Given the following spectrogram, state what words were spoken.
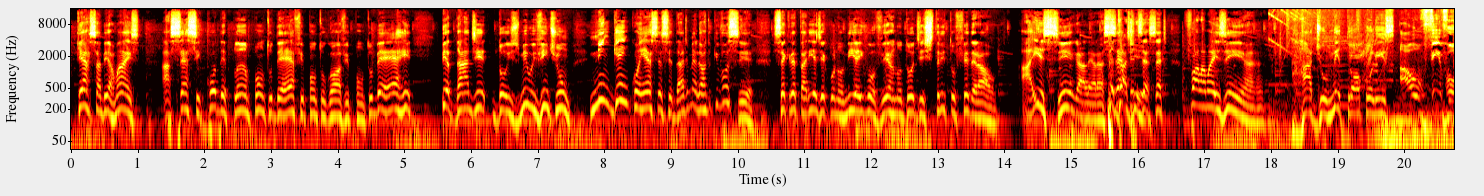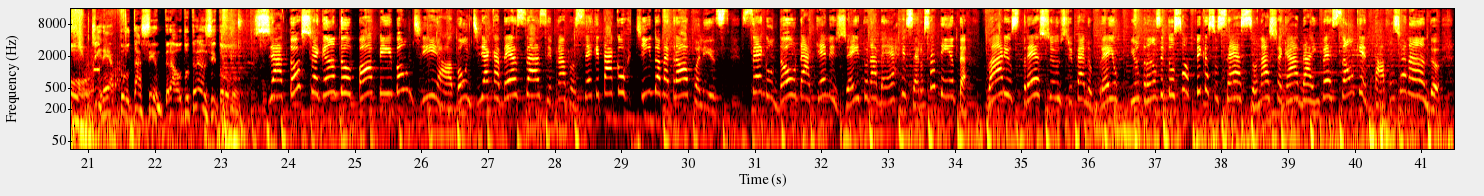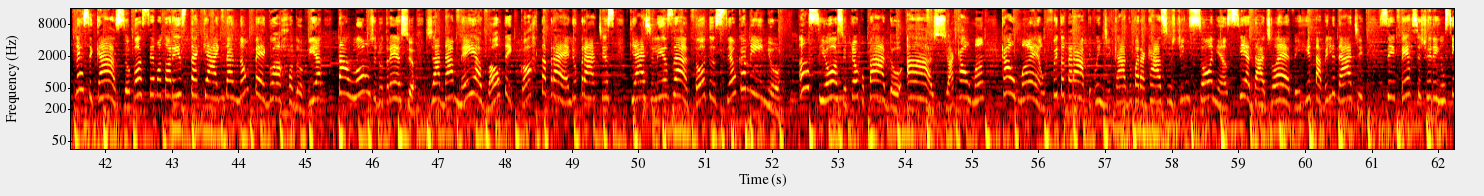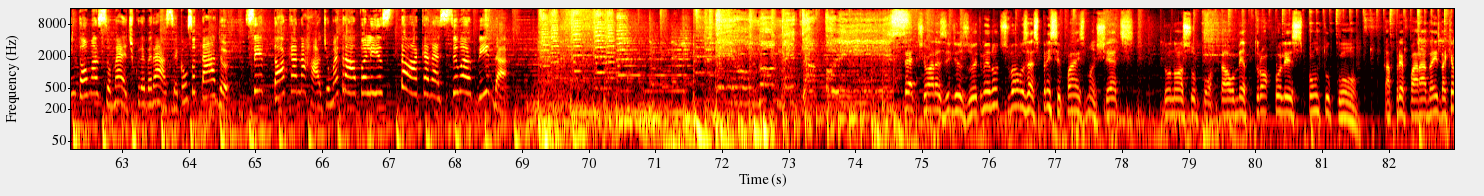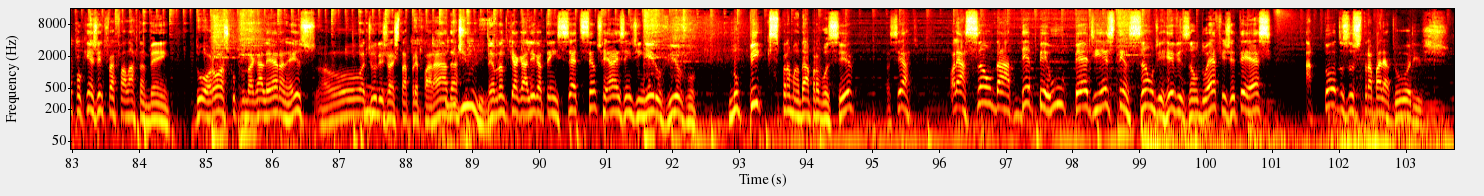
Quer saber mais? Acesse codeplan.df.gov.br Pedade 2021. Ninguém conhece a cidade melhor do que você. Secretaria de Economia e Governo do Distrito Federal. Aí sim, galera. 717. Fala, Maisinha. Rádio Metrópolis ao vivo, direto da Central do Trânsito. Já tô chegando, Pop. Bom dia. Bom dia, cabeças. E pra você que tá curtindo a Metrópolis. Segundou daquele jeito na BR-070. Vários trechos de pé no freio e o trânsito só fica sucesso na chegada à inversão que tá funcionando. Nesse caso, você motorista que ainda não pegou a rodovia, tá longe do trecho, já dá meia volta e corta para Hélio Prates, que agiliza todo o seu caminho. Ansioso e preocupado? Ah, já Calman. Calman é um fitoterápico indicado para casos de insônia, ansiedade leve, irritabilidade. Se persistirem os sintomas, o médico deverá ser consultado. Se toca na Rádio Metrópolis, toca na sua vida. Sete horas e 18 minutos. Vamos às principais manchetes do nosso portal metrópolis.com. Tá preparado aí? Daqui a pouquinho a gente vai falar também do horóscopo da galera, não é isso? Oh, a Julie já está preparada. Julie. Lembrando que a Galega tem 700 reais em dinheiro vivo no Pix para mandar para você, tá certo? Olha, a ação da DPU pede extensão de revisão do FGTS a todos os trabalhadores.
